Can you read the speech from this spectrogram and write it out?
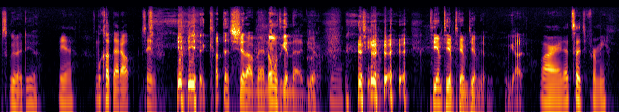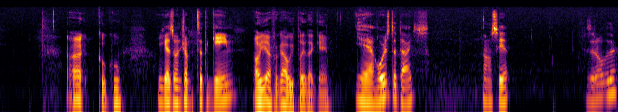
it's a good idea. yeah, we'll cut that out. Save. Cut that shit out, man. No one's getting that idea. yeah. TM. TM TM TM TM. We got it. All right, that's it for me. All right, cool, cool. You guys want to jump into the game? Oh yeah, I forgot we played that game. Yeah. Where's the dice? I don't see it. Is it over there?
